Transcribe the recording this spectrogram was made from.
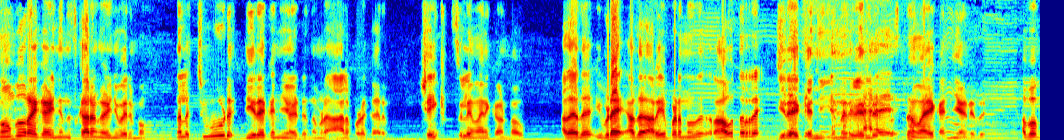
നോമ്പ് തുറ കഴിഞ്ഞ് നിസ്കാരം കഴിഞ്ഞ് വരുമ്പോൾ നല്ല ചൂട് ജീരകഞ്ഞിയുമായിട്ട് നമ്മുടെ ആലപ്പുഴക്കാരൻ ഷെയ്ഖ് സുലൈമാനിക്ക ഉണ്ടാവും. അതായത് ഇവിടെ അത് അറിയപ്പെടുന്നത് റാവുത്തറുടെ ജീരകക്കഞ്ഞി എന്നൊരു വലിയ പ്രസിദ്ധമായ കഞ്ഞിയാണിത്. അപ്പം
